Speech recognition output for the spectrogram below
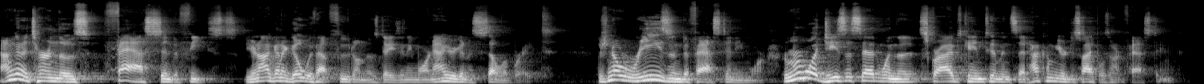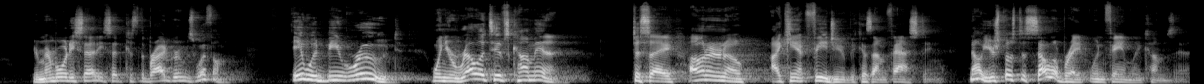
I'm going to turn those fasts into feasts. You're not going to go without food on those days anymore. Now you're going to celebrate. There's no reason to fast anymore. Remember what Jesus said when the scribes came to him and said, How come your disciples aren't fasting? You remember what he said? He said, because the bridegroom's with them. It would be rude when your relatives come in to say, oh, no, no, no, I can't feed you because I'm fasting. No, you're supposed to celebrate when family comes in.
